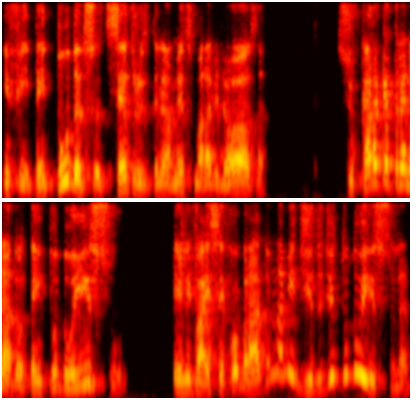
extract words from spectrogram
enfim, tem tudo, centros de treinamentos maravilhosos. Né? Se o cara que é treinador tem tudo isso, ele vai ser cobrado na medida de tudo isso, né?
